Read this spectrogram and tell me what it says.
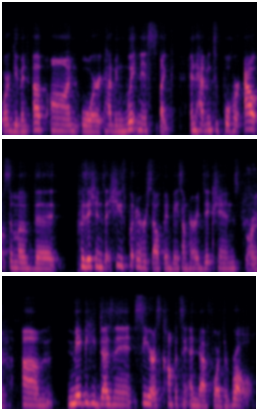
or given up on or having witnessed like and having to pull her out some of the positions that she's put herself in based on her addictions right. um, maybe he doesn't see her as competent enough for the role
